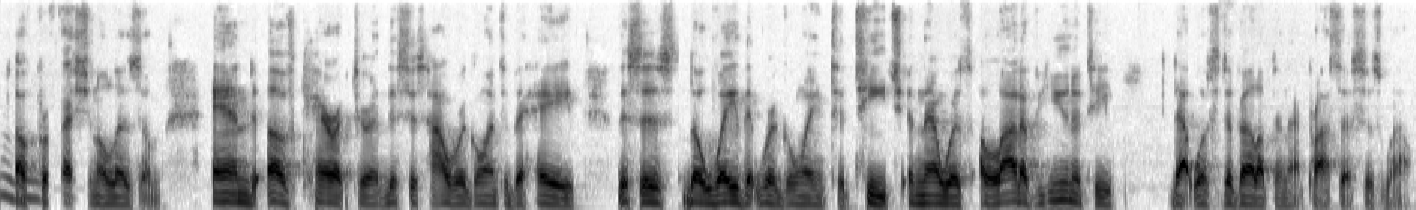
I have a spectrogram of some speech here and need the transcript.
mm-hmm. of professionalism and of character. And this is how we're going to behave. This is the way that we're going to teach. And there was a lot of unity that was developed in that process as well.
